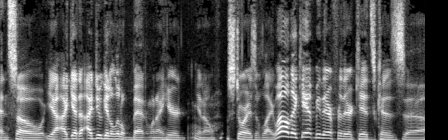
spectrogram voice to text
And so, yeah, I get, I do get a little bent when I hear, you know, stories of like, well, they can't be there for their kids because, uh,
